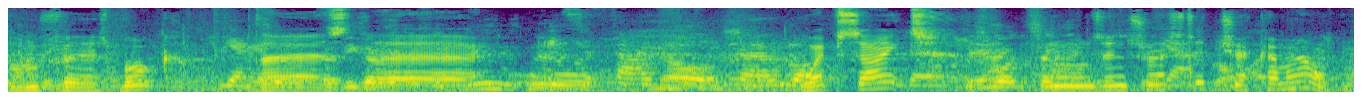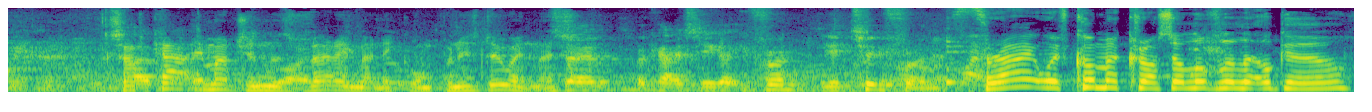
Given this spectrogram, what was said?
on Facebook. There's their website. If anyone's interested, check them out. So I can't imagine there's very many companies doing this. So, okay, so you got your front, your two front. Right, we've come across a lovely little girl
